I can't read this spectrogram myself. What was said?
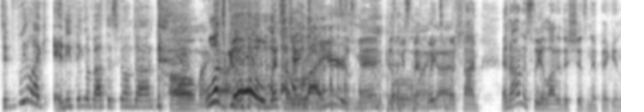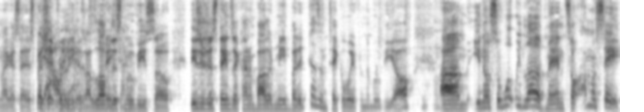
Did we like anything about this film, Don? Oh my Well, let's God. go. Let's change like- gears, man, because we Oh spent my way too much time. And honestly, a lot of this shit's nitpicking. Like I said, especially Yeah, for oh, me because I love Big this time. movie. So these are just things that kind of bothered me, but it doesn't take away from the movie, y'all. Mm-mm. Um, you know, so what we love, man. So I'm gonna say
